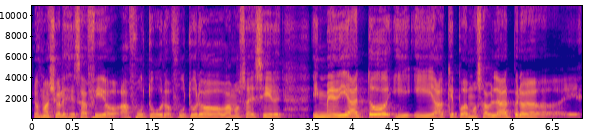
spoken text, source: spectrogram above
los mayores desafíos a futuro? Futuro, vamos a decir, inmediato y, que podemos hablar, pero eh,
